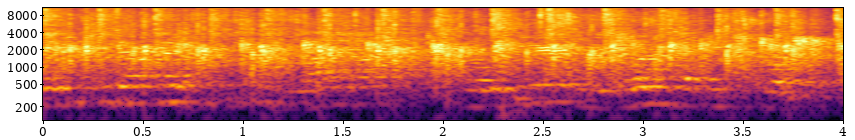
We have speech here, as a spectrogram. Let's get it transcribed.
Ladies and gentlemen, please line up over here in the order that you spoke.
